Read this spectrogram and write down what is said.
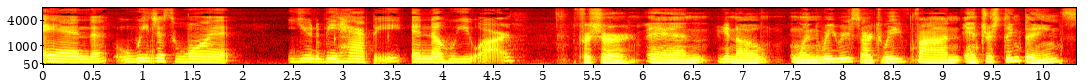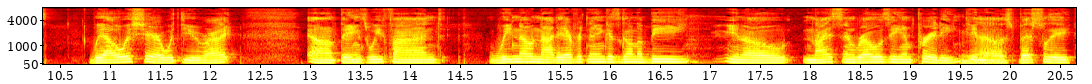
And we just want you to be happy and know who you are. For sure. And, you know, when we research, we find interesting things. We always share with you, right? Um, things we find. We know not everything is going to be, you know, nice and rosy and pretty, you know, especially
